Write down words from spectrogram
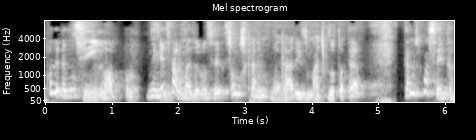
Poderemos. Sim. Ó, ninguém Sim, sabe, mas eu e você somos É. carismáticos. Eu tô até. Temos uma seita.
